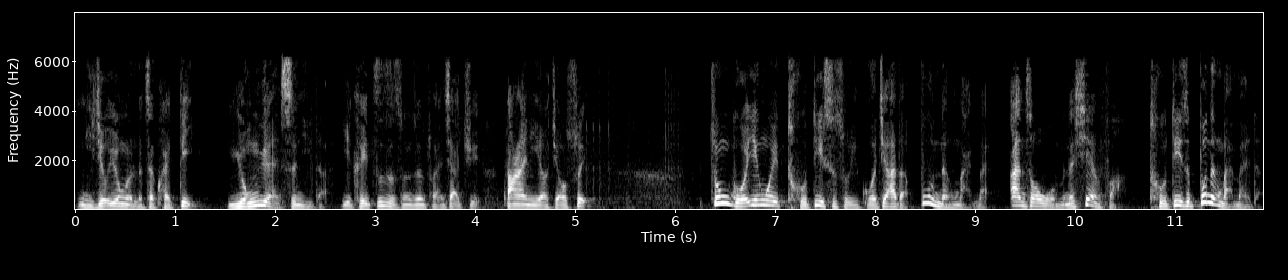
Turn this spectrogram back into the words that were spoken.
你就拥有了这块地，永远是你的，你可以子子孙孙传下去。当然你要交税。中国因为土地是属于国家的，不能买卖。按照我们的宪法，土地是不能买卖的。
